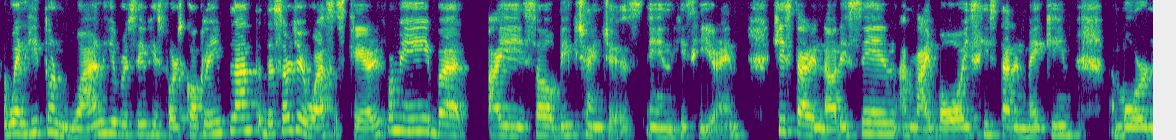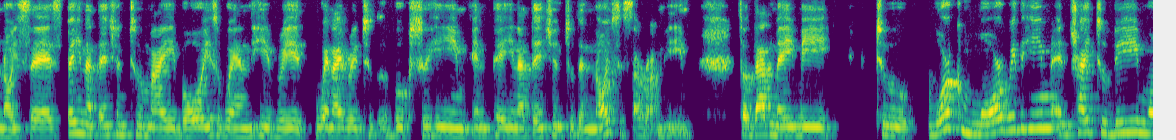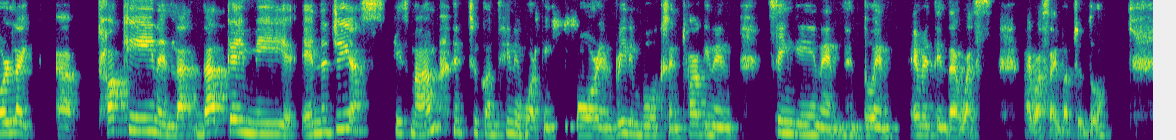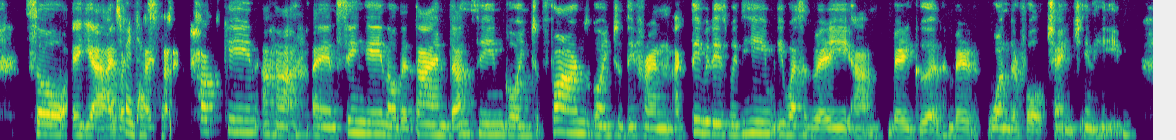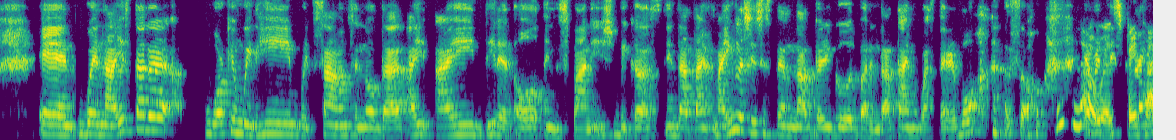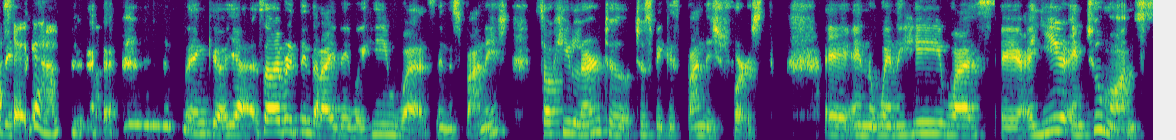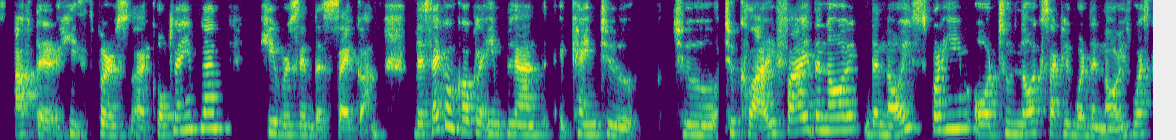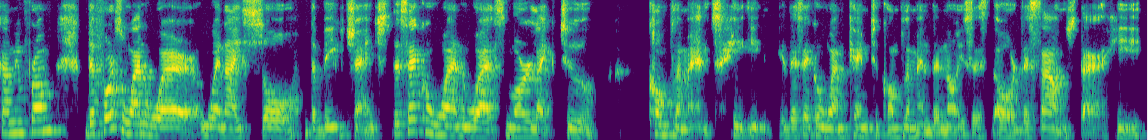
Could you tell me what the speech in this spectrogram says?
When he turned one, he received his first cochlear implant. The surgery was scary for me, but I saw big changes in his hearing. He started noticing my voice. He started making more noises, paying attention to my voice when he read when I read the books to him, and paying attention to the noises around him. So that made me to work more with him and try to be more like uh, talking and that, that gave me energy as his mom to continue mm-hmm. working more and reading books and talking and singing and doing everything that was I was able to do. So uh, yeah, I, was, I started talking uh-huh, and singing all the time, dancing, going to farms, going to different activities with him. It was a very, um, very good, very wonderful change in him. And when I started working with him with sounds and all that, I I did it all in Spanish because in that time my English is still not very good, but in that time it was terrible. so no, it's fantastic. Thank you. Yeah. So everything that I did with him was in Spanish. So he learned to to speak Spanish first. Uh, and when he was uh, a year and two months after his first uh, cochlear implant, he received the second. The second cochlear implant came to to to clarify the noise the noise for him or to know exactly where the noise was coming from. The first one were when i saw the big change. The second one was more like to complement. He, he the second one came to complement the noises or the sounds that he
